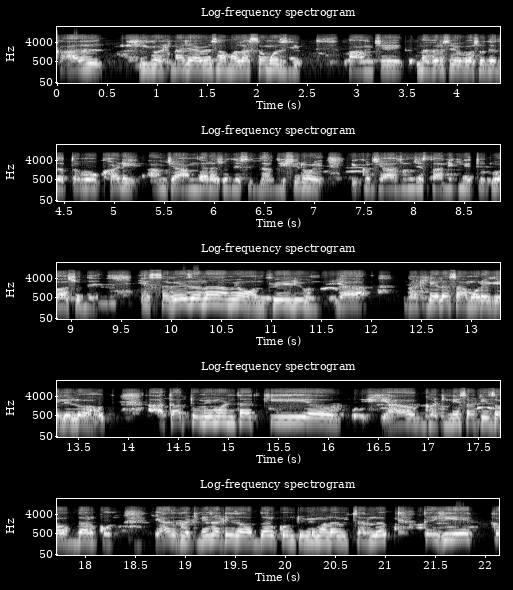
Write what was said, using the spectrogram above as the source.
काल ही घटना ज्यावेळेस आम्हाला समजली आमचे नगरसेवक असू दे दत्ताभाऊ खाडे आमचे आमदार असू दे सिद्धार्थी शिरोळे इकडचे अजून जे स्थानिक नेतृत्व असू दे हे सगळेजण आम्ही ऑनफिल्ड येऊन या घटनेला सामोरे गेलेलो आहोत. आता तुम्ही म्हणतात की ह्या घटनेसाठी जबाबदार कोण? या घटनेसाठी जबाबदार कोण तुम्ही मला विचारलं? तर ही एक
